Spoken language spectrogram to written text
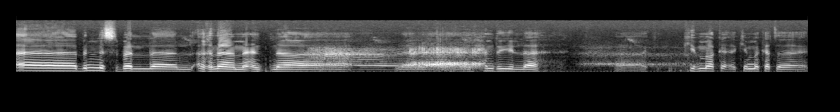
آه، بالنسبة للأغنام عندنا آه، الحمد لله. آه، كيما ك- كيما كت-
